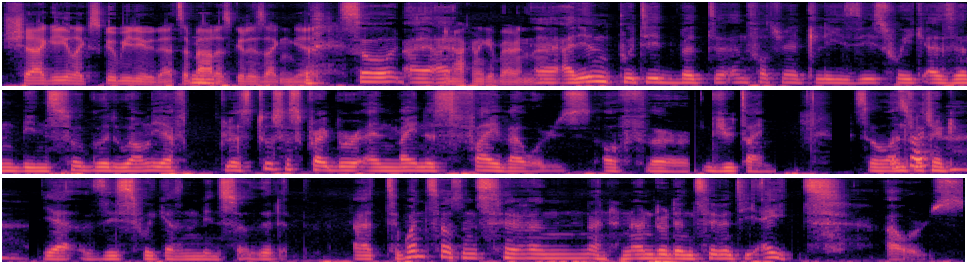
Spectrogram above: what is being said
Shaggy like Scooby Doo. That's about as good as I can get. So I, You're not gonna get better than that. I, I didn't put it, but uh, unfortunately, this week hasn't been so good. We only have plus two subscriber and minus five hours of uh, view time. So That's right. unfortunately, yeah, this week hasn't been so good. At 1,778 hours.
